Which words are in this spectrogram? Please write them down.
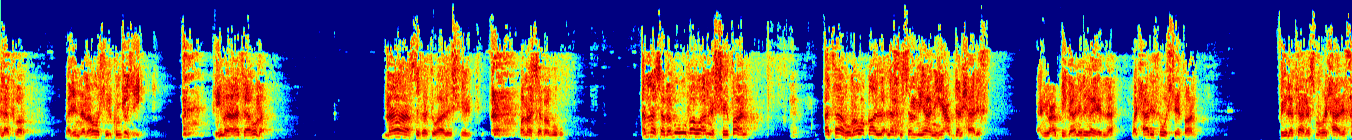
الأكبر بل إنما هو شرك جزئي فيما آتاهما. ما صفة هذا الشرك؟ وما سببه؟ أما سببه فهو أن الشيطان أتاهما وقال لا تسميانه عبد الحارث يعني يعبدانه لغير الله والحارث هو الشيطان. قيل كان اسمه الحارث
